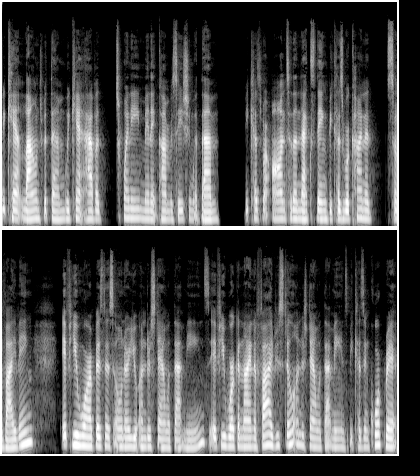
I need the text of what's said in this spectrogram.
We can't lounge with them. We can't have a 20 minute conversation with them because we're on to the next thing because we're kind of surviving if you are a business owner, you understand what that means. If you work a nine to five, you still understand what that means because in corporate,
